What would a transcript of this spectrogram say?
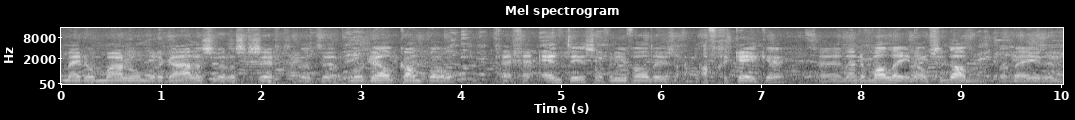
mij door Marlon Regales wel eens gezegd dat het model Campo geënt is, of in ieder geval is afgekeken uh, naar de wallen in Amsterdam. Waarbij je een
